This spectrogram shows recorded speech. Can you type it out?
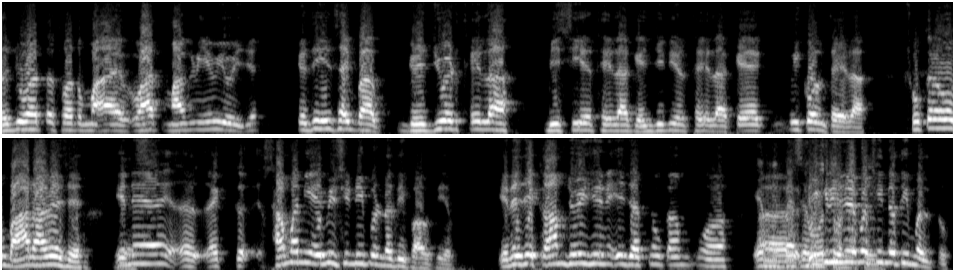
રજૂઆત અથવા તો વાત માગણી એવી હોય છે કે જે સાહેબ ગ્રેજ્યુએટ થયેલા બીસીએ થયેલા કે એન્જિનિયર થયેલા કે બીકોમ થયેલા છોકરાઓ બહાર આવે છે એને એક સામાન્ય એબીસીડી પણ નથી ફાવતી એમ. એને જે કામ જોઈએ છે ને એ જાતનું કામ નથી. પછી નથી મળતું.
